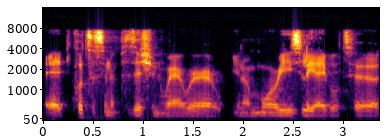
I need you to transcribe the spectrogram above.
it puts us in a position where we're you know more easily able to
